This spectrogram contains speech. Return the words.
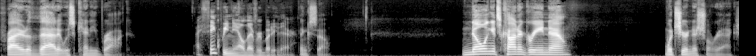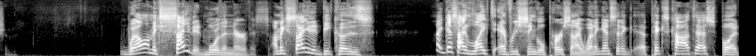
Prior to that, it was Kenny Brock. I think we nailed everybody there. I think so. Knowing it's Connor Green now, what's your initial reaction? Well, I'm excited more than nervous. I'm excited because I guess I liked every single person I went against in a, a picks contest, but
